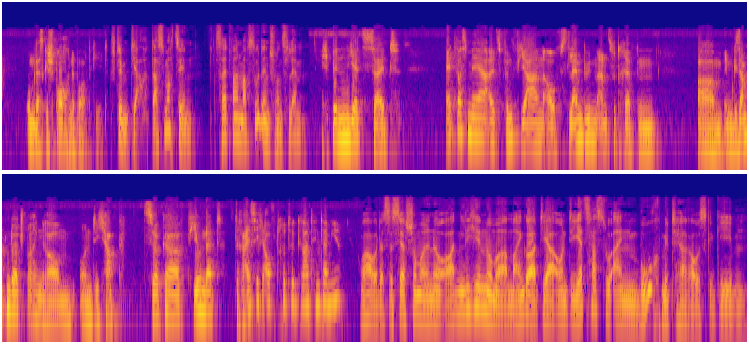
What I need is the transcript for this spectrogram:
um das gesprochene Wort geht. Stimmt, ja, das macht Sinn. Seit wann machst du denn schon Slam? Ich bin jetzt seit etwas mehr als fünf Jahren auf Slam-Bühnen anzutreffen, ähm, im gesamten deutschsprachigen Raum. Und ich habe circa 430 Auftritte gerade hinter mir. Wow, das ist ja schon mal eine ordentliche Nummer. Mein Gott, ja. Und jetzt hast du ein Buch mit herausgegeben.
